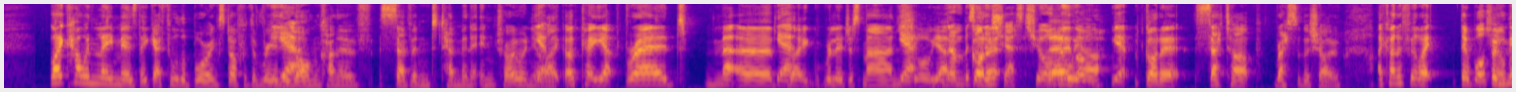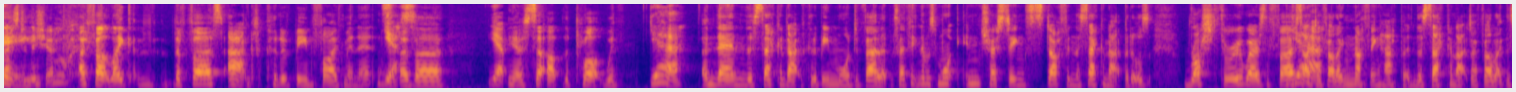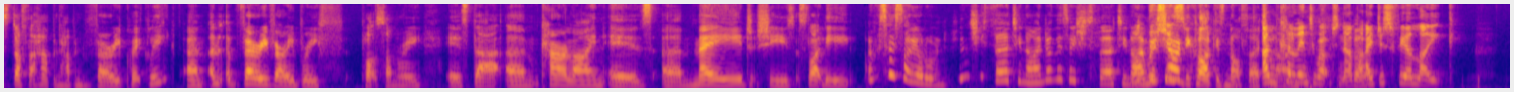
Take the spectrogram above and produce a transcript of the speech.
like how in Les Mis they get through all the boring stuff with a really Yeah. long kind of seven to ten minute intro, and you're Yeah. like, okay, yep, bread, meta, Yeah. like religious man, Yeah, sure, yeah, numbers got on it. his chest, sure, there we on. are, Yep. got it, set up, rest of the show. I kind of feel like There was no me, rest of the show. I felt like the first act could have been five minutes Yes. of a, Yep. you know, set up the plot with Yeah. and then the second act could have been more developed because I think there was more interesting stuff in the second act, but it was rushed through. Whereas the first act, I felt like nothing happened. The second act, I felt like the stuff that happened happened very quickly. Um, a, a very very brief plot summary is that um, Caroline is a maid. She's slightly, I would say slightly older woman. Isn't she thirty nine? Don't they say she's thirty nine? Well, Which is- Clarke is not thirty I'm kind of interrupting now, but, but- I just feel like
